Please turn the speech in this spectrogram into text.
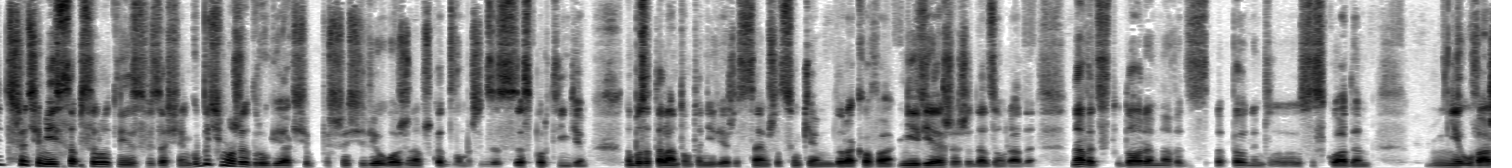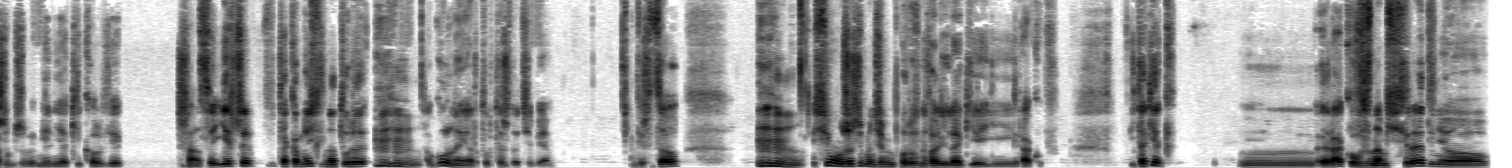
i, trzecie miejsce absolutnie jest w zasięgu. Być może drugie, jak się szczęśliwie ułoży, na przykład dwumeczek ze, ze Sportingiem, no bo za Talantą to nie wierzę, z całym szacunkiem do Rakowa, nie wierzę, że dadzą radę. Nawet z Tudorem, nawet z pełnym składem, nie uważam, żeby mieli jakiekolwiek szanse. I jeszcze taka myśl natury ogólnej, Artur, też do ciebie. Wiesz co? Siłą rzeczy będziemy porównywali Legię i Raków. I tak jak Raków znam średnio,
